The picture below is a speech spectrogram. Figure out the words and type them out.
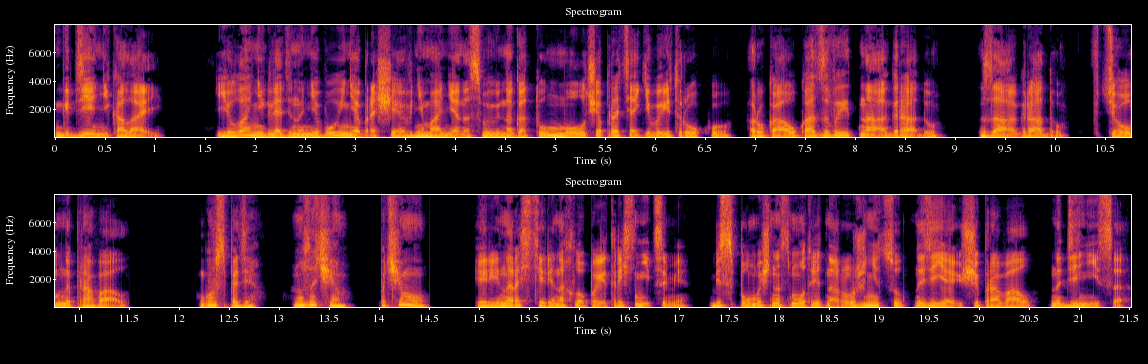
Где Николай? Юла, не глядя на него и не обращая внимания на свою наготу, молча протягивает руку. Рука указывает на ограду. За ограду. В темный провал. «Господи, ну зачем? Почему?» Ирина растерянно хлопает ресницами. Беспомощно смотрит на роженицу, на зияющий провал, на Дениса.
